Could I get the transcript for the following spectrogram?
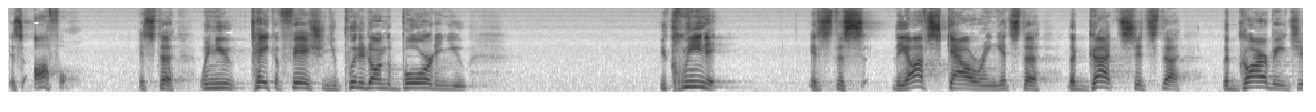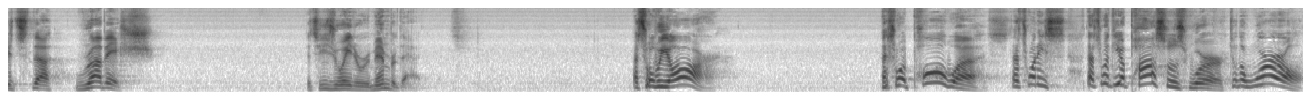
It's awful. It's the when you take a fish and you put it on the board and you you clean it. It's this, the offscouring, it's the, the guts, it's the, the garbage, it's the rubbish. It's an easy way to remember that. That's what we are. That's what Paul was. That's what, he's, that's what the apostles were to the world.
